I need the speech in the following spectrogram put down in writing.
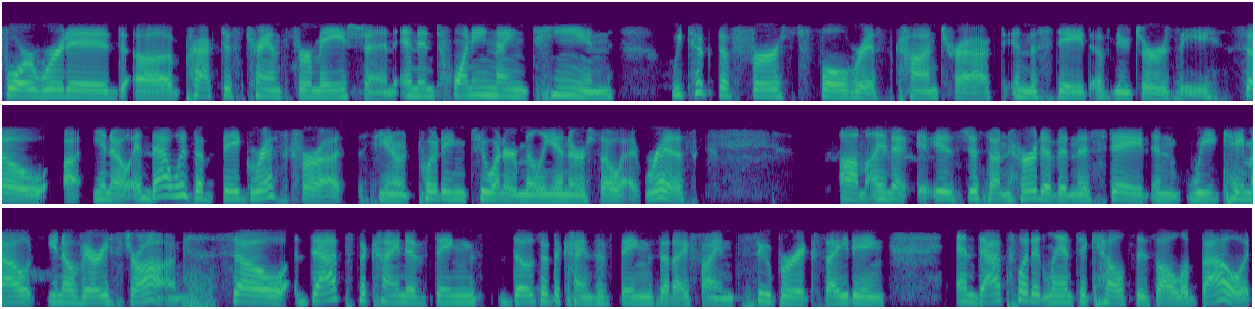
forwarded uh, practice transformation. And in 2019, we took the first full risk contract in the state of New Jersey. So, uh, you know, and that was a big risk for us, you know, putting 200 million or so at risk. Um, and it is just unheard of in this state, and we came out, you know, very strong. So that's the kind of things; those are the kinds of things that I find super exciting, and that's what Atlantic Health is all about.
